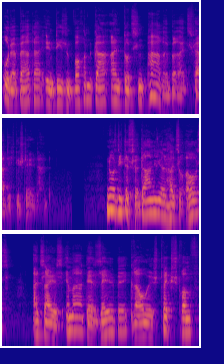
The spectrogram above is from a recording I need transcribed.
oder Bertha in diesen Wochen gar ein Dutzend Paare bereits fertiggestellt hat. Nur sieht es für Daniel halt so aus, als sei es immer derselbe graue Strickstrumpf,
